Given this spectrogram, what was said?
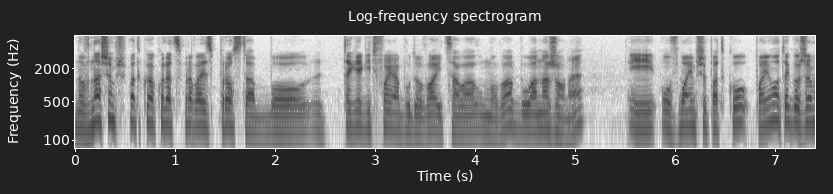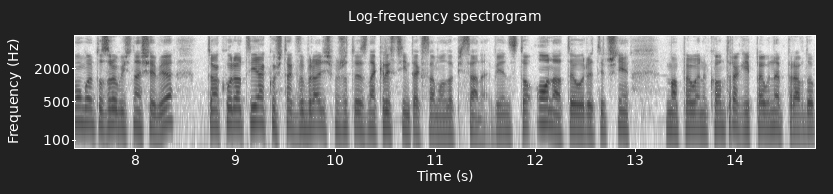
No w naszym przypadku akurat sprawa jest prosta, bo e, tak jak i Twoja budowa i cała umowa była na żonę. I w moim przypadku, pomimo tego, że mogłem to zrobić na siebie, to akurat jakoś tak wybraliśmy, że to jest na Krystyn tak samo zapisane. Więc to ona teoretycznie ma pełen kontrakt i pełne prawdo,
